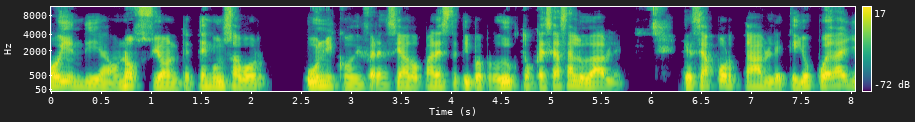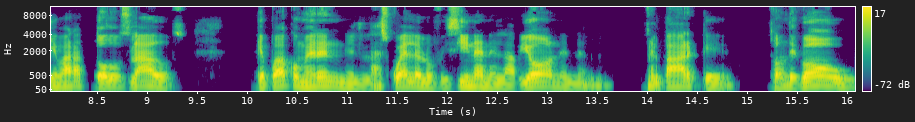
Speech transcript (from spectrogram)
hoy en día una opción que tenga un sabor único, diferenciado para este tipo de producto, que sea saludable, que sea portable, que yo pueda llevar a todos lados, que pueda comer en la escuela, en la oficina, en el avión, en el, en el parque, donde go,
